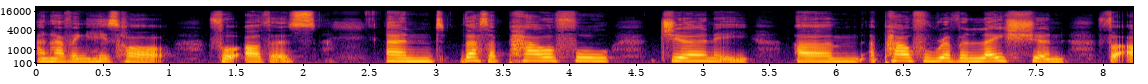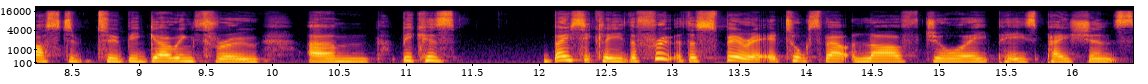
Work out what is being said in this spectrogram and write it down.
and having His heart for others. And that's a powerful journey, um, a powerful revelation for us to, to be going through um, because basically the fruit of the spirit it talks about love joy peace patience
